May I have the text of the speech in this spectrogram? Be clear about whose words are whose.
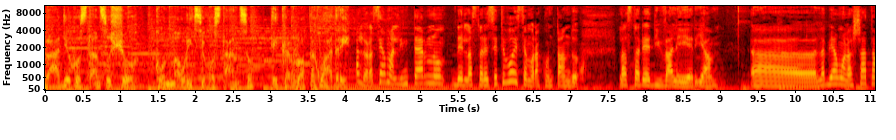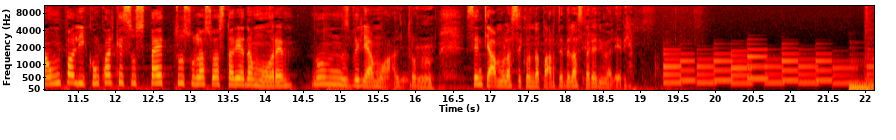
Speaker 1: Radio Costanzo Show con Maurizio Costanzo e Carlotta Quadri.
Speaker 2: Allora, siamo all'interno della storia Siete voi, stiamo raccontando la storia di Valeria. Uh, l'abbiamo lasciata un po' lì con qualche sospetto sulla sua storia d'amore. Non sveliamo altro. Sentiamo la seconda parte della storia di Valeria.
